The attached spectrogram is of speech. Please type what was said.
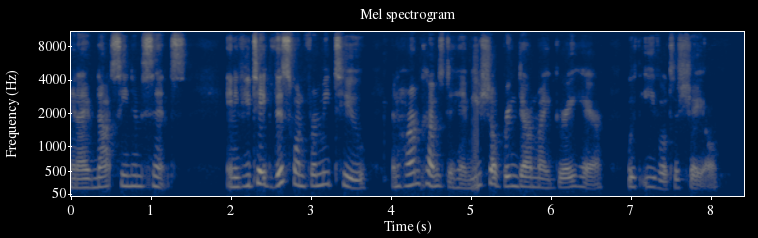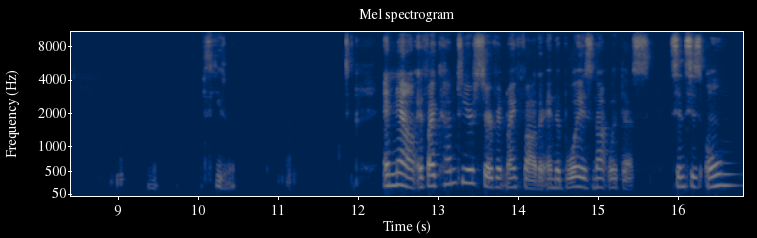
and I have not seen him since. And if you take this one from me too, and harm comes to him, you shall bring down my gray hair with evil to Sheol. Excuse me. And now, if I come to your servant my father, and the boy is not with us, since his own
